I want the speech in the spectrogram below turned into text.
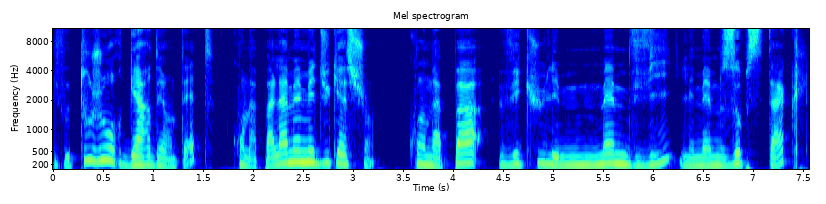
il faut toujours garder en tête qu'on n'a pas la même éducation, qu'on n'a pas vécu les mêmes vies, les mêmes obstacles,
